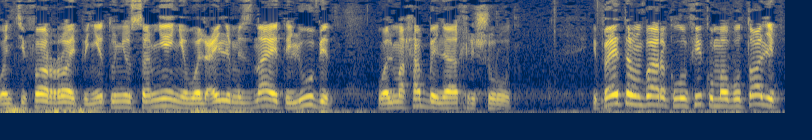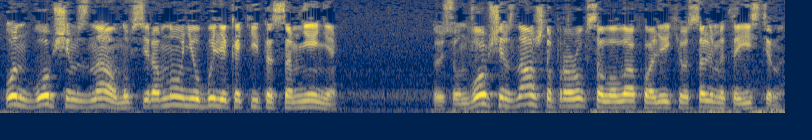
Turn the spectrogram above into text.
вантифар райпи, нет у него сомнений, валь илм знает и любит, валь махабба или ахри шурут. И поэтому Барак Луфикум Абу Талиб, он в общем знал, но все равно у него были какие-то сомнения. То есть он в общем знал, что пророк, саллаллаху алейхи вассалям, это истина.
